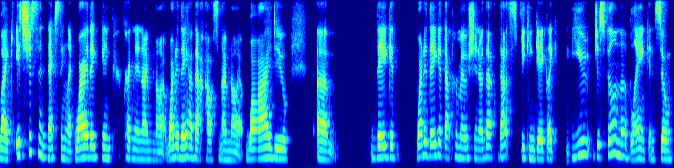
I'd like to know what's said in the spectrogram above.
like it's just the next thing. Like, why are they getting pregnant and I'm not? Why do they have that house and I'm not? Why do um they get why did they get that promotion or that that speaking gig like you just fill in the blank and so.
